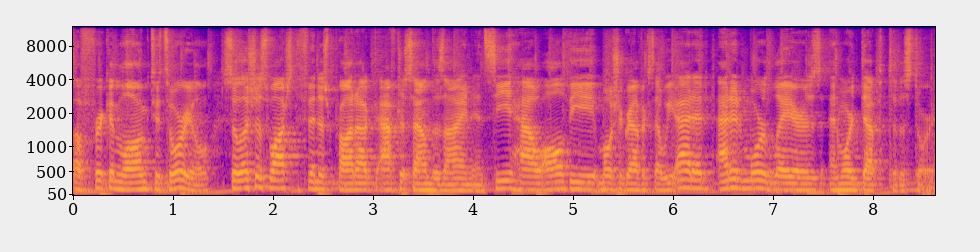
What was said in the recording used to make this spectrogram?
a freaking long tutorial. So let's just watch the finished product after sound design and see how all the motion graphics that we added added more layers and more depth to the story.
